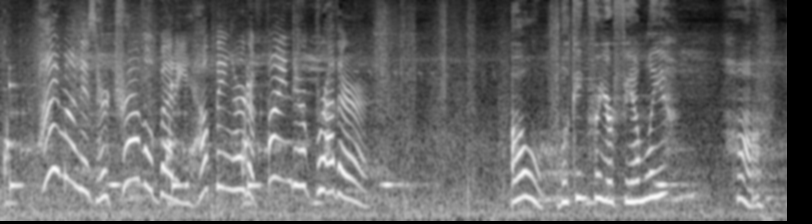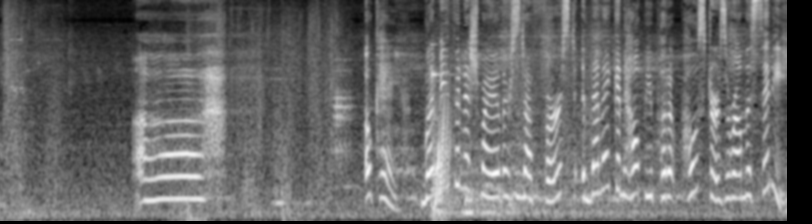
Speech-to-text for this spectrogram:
Paimon is her travel buddy, helping her to find her brother. Oh, looking for your family? Huh. Uh... Okay, let me finish my other stuff first, and then I can help you put up posters around the city.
